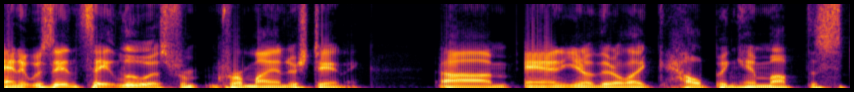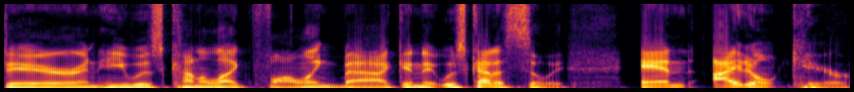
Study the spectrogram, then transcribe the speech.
and it was in St. Louis, from from my understanding. Um, and you know they're like helping him up the stair, and he was kind of like falling back, and it was kind of silly. And I don't care.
